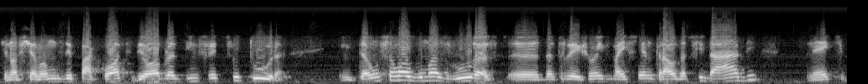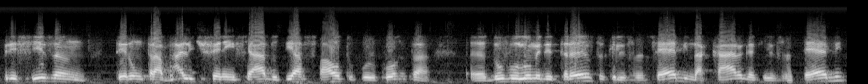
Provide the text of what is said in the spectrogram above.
que nós chamamos de pacote de obras de infraestrutura. Então são algumas ruas uh, das regiões mais central da cidade, né, que precisam ter um trabalho diferenciado de asfalto por conta uh, do volume de trânsito que eles recebem, da carga que eles recebem.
